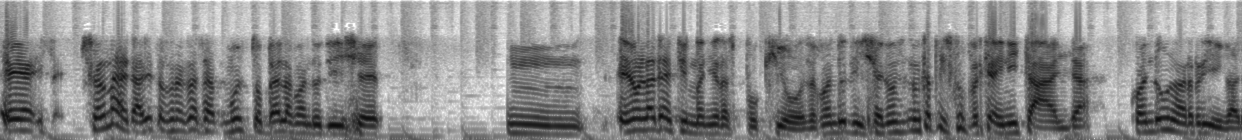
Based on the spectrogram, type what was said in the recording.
e secondo me ha detto una cosa molto bella quando dice Mm, e non l'ha detto in maniera spocchiosa, quando dice non, non, capisco perché in Italia quando uno arriva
